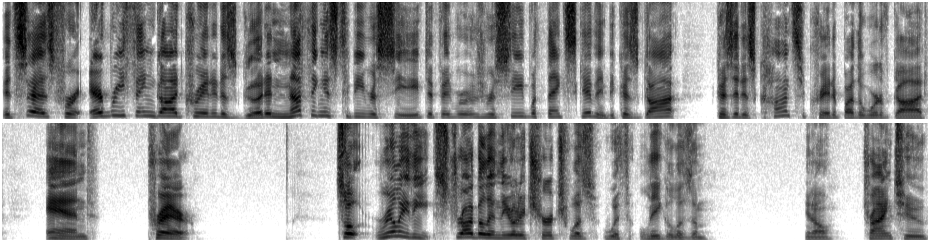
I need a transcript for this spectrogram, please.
It says, For everything God created is good, and nothing is to be received if it was received with thanksgiving, because God, because it is consecrated by the word of God and prayer. So, really, the struggle in the early church was with legalism. You know, trying to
